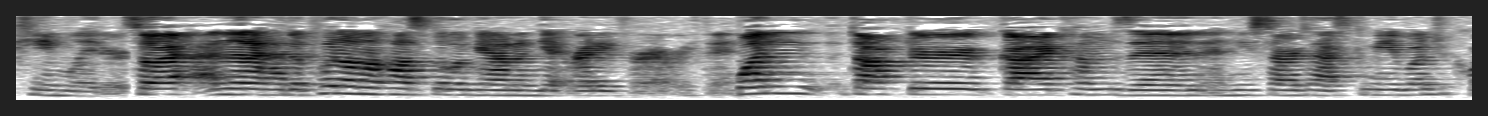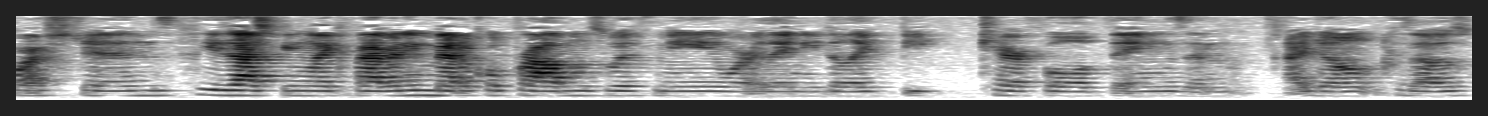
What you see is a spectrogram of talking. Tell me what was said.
came later. So I, and then I had to put on a hospital gown and get ready for everything. One doctor guy comes in and he starts asking me a bunch of questions. He's asking like if I have any medical problems with me where they need to like be careful of things and I don't because I was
